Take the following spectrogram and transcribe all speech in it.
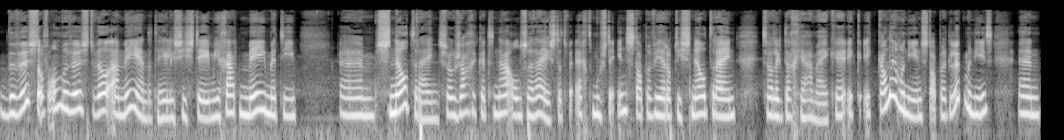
bewust of onbewust wel aan mee in dat hele systeem. Je gaat mee met die um, sneltrein. Zo zag ik het na onze reis. Dat we echt moesten instappen weer op die sneltrein. Terwijl ik dacht, ja, maar ik, eh, ik, ik kan helemaal niet instappen. Het lukt me niet. En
